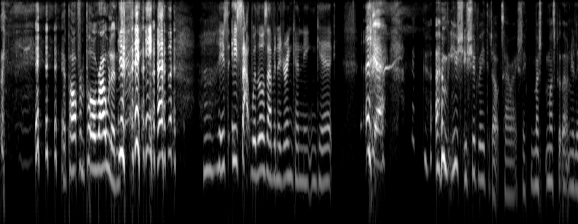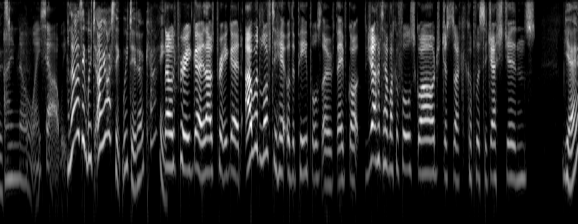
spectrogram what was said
Apart from poor Roland. he's he sat with us having a drink and eating cake. yeah. Um, you, sh- you should read the Dark Tower. Actually, you must must put that on your list. I know, I saw we. And I think we, d- I, I think we did okay. That was pretty good. That was pretty good. I would love to hear other people's though if they've got. You don't have to have like a full squad, just like a couple of suggestions. Yeah,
